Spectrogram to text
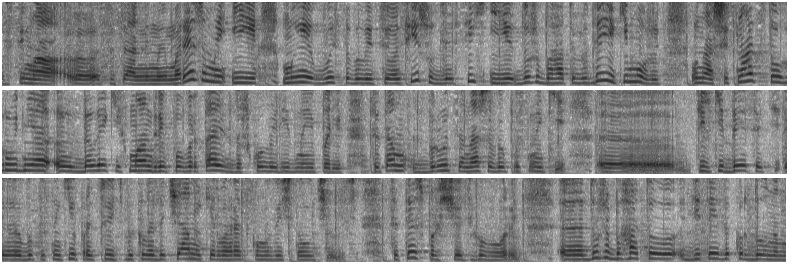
всіма соціальними мережами, і ми виставили цю афішу для всіх. І дуже багато людей, які можуть у нас 16 грудня з далеких мандрів повертаюсь до школи рідної Паріг. Це там зберуться наші випускники. Тільки 10 е, випускників працюють викладачами Кіровоградського музичного училища. Це теж про щось говорить. Дуже багато дітей за кордоном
